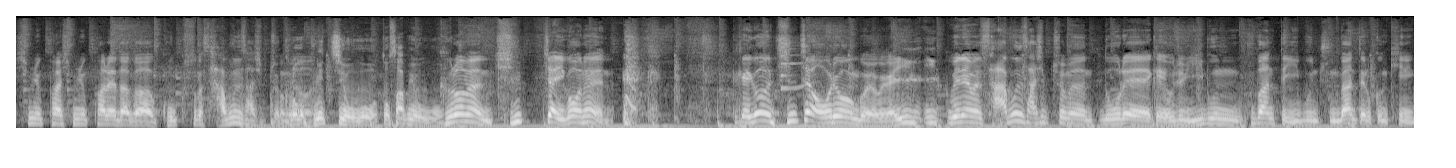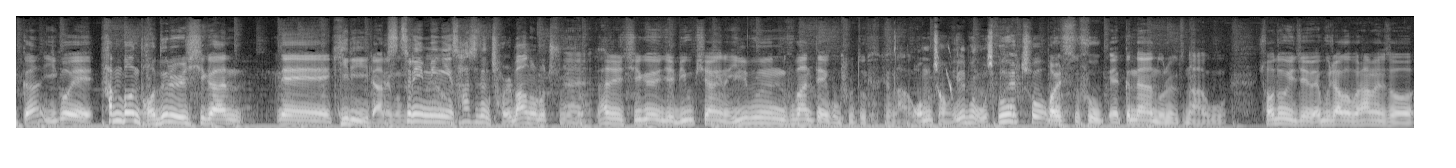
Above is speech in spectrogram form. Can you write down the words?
16, 8, 16, 8에다가 곡수가 4분 40초면 그러고 브릿지 오고 또 사비 오고 그러면 진짜 이거는 그러니까 이거는 진짜 어려운 거예요. 그러니까 이, 이- 왜냐면 4분 40초면 노래 그러니까 요즘 2분 후반대, 2분 중반대로 끊기니까 이거에 한 번 더 들을 시간 의 길이라는 건가요? 스트리밍이 사실은 절반으로 줄죠. 네. 사실 지금 이제 미국 시장에는 1분 후반대 곡들도 계속 나오고 엄청 1분 58초 벌스 훅에 끝나는 노래도 나오고 저도 이제 외부 작업을 하면서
